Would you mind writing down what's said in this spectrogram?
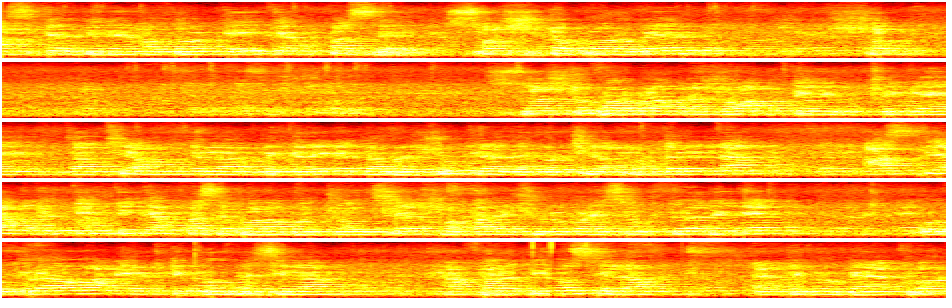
আজকের দিনের মতো এই ক্যাম্পাসে ষষ্ঠ পর্বের ষষ্ঠ পর্ব আমরা সমাপ্তির দিকে যাচ্ছি, আলহামদুলিল্লাহ কারিমের শুকরিয়া আদায় করছি, আলহামদুলিল্লাহ। আজকে আমাদের তিনটি ক্যাম্পাসে ফলাফল চলছে, সকালে শুরু করেছি উত্তরা থেকে। উত্তরাও আমি একটি গ্রুপে ছিলাম হাফারাতেও ছিলাম, একটি গ্রুপে এখন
